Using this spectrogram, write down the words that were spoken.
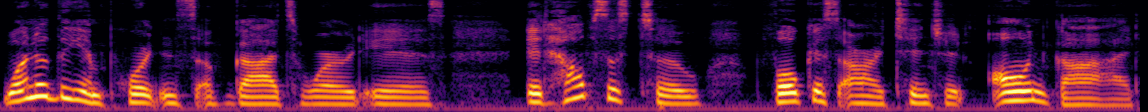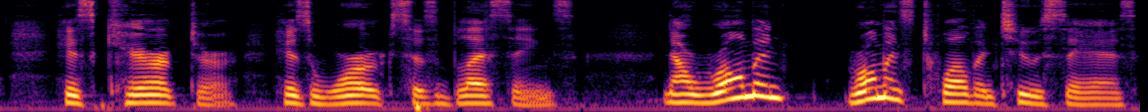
One of the importance of God's word is it helps us to focus our attention on God, his character, his works, his blessings. Now Roman, Romans 12 and 2 says,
